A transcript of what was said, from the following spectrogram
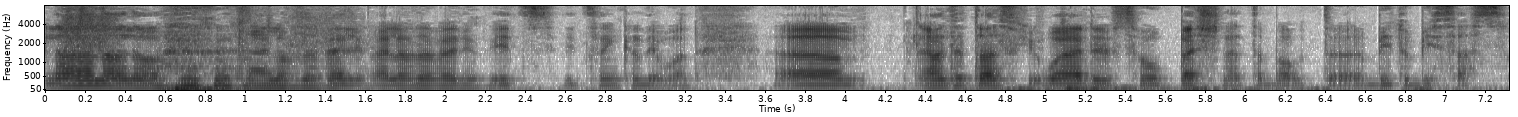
no, no, no. I love the value. I love the value. It's it's incredible. Um, I wanted to ask you, why are you so passionate about uh, B2B SaaS?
